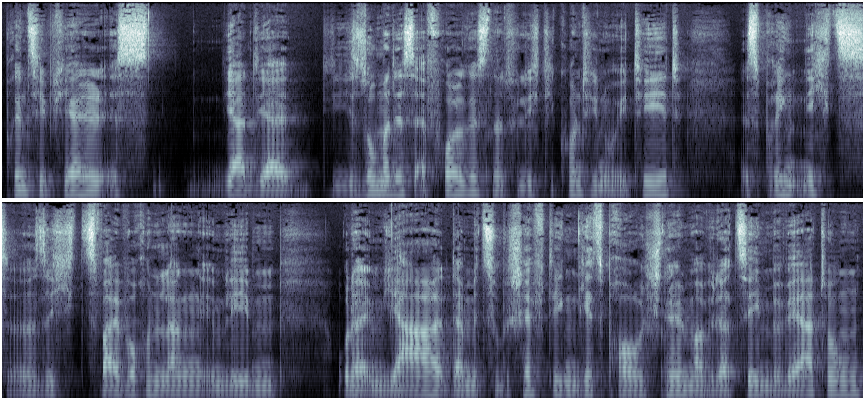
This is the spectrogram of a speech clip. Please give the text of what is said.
prinzipiell ist ja der, die Summe des Erfolges natürlich die Kontinuität. Es bringt nichts, äh, sich zwei Wochen lang im Leben oder im Jahr damit zu beschäftigen, jetzt brauche ich schnell mal wieder zehn Bewertungen,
